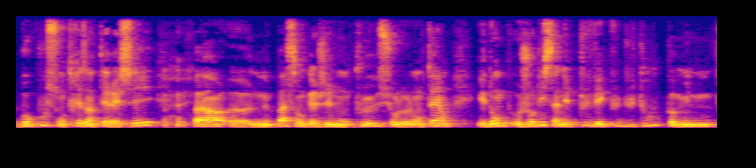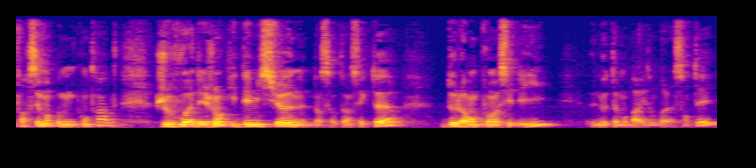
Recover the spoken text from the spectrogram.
beaucoup sont très intéressés par ne pas s'engager non plus sur le long terme. Et donc aujourd'hui, ça n'est plus vécu du tout comme une, forcément comme une contrainte. Je vois des gens qui démissionnent dans certains secteurs de leur emploi en CDI, notamment par exemple dans la santé,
